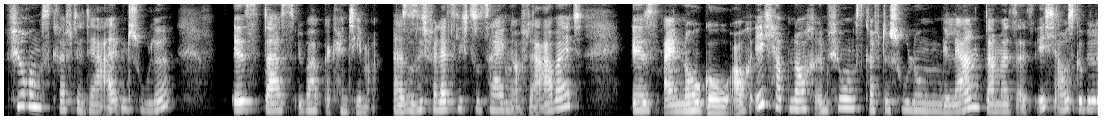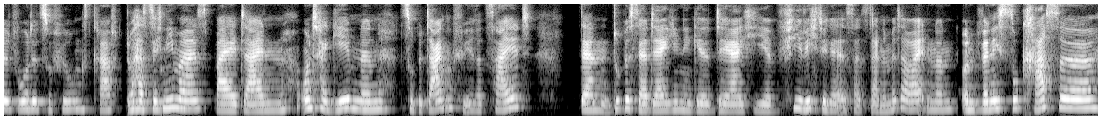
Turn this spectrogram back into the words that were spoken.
Führungskräfte der alten Schule ist das überhaupt gar kein Thema. Also sich verletzlich zu zeigen auf der Arbeit ist ein No-Go. Auch ich habe noch in Führungskräfteschulungen gelernt, damals als ich ausgebildet wurde zur Führungskraft. Du hast dich niemals bei deinen Untergebenen zu bedanken für ihre Zeit, denn du bist ja derjenige, der hier viel wichtiger ist als deine Mitarbeitenden. Und wenn ich so krasse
